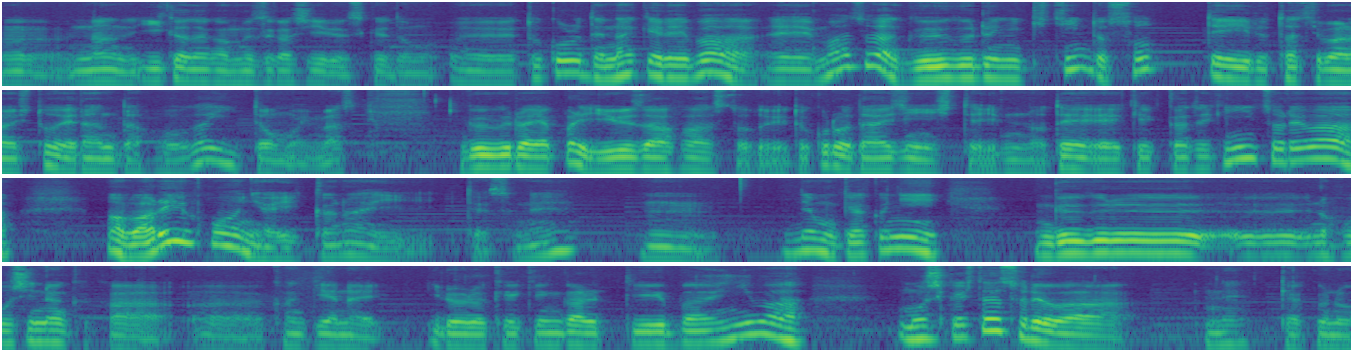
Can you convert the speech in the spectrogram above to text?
うん、なん言い方が難しいですけども、えー、ところでなければ、えー、まずは Google にきちんと沿っている立場の人を選んだ方がいいと思います。Google はやっぱりユーザーファーストというところを大事にしているので、えー、結果的にそれは、まあ、悪い方にはいかないですね。うん、でも逆に Google の方針なんかが関係ないいろいろ経験があるっていう場合にはもしかしたらそれはね逆の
